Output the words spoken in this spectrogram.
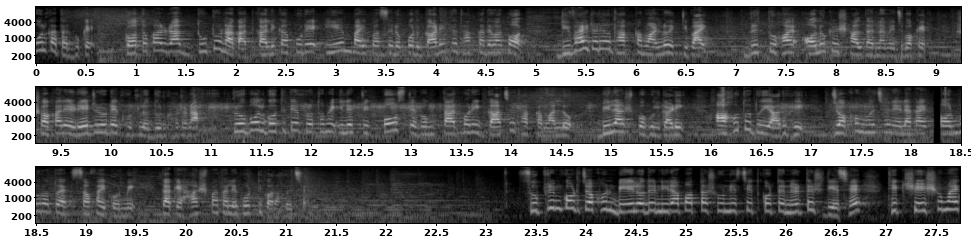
কলকাতার বুকে। গতকাল রাত দুটো নাগাদ কালিকাপুরে ইএম বাইপাসের ওপর গাড়িতে ধাক্কা দেওয়ার পর ডিভাইডারেও ধাক্কা মারল একটি বাইক মৃত্যু হয় অলোকেশ হালদার নামে যুবকের। সকালে রেড রোডে ঘটল দুর্ঘটনা। প্রবল গতিতে প্রথমে ইলেকট্রিক পোস্ট এবং তারপরেই গাছে ধাক্কা মারল বিলাসবহুল গাড়ি। আহত দুই আরোহী। জখম হয়েছেন এলাকায় কর্মরত এক সাফাই কর্মী। তাকে হাসপাতালে ভর্তি করা হয়েছে। সুপ্রিম কোর্ট যখন বিএলওদের নিরাপত্তা সুনিশ্চিত করতে নির্দেশ দিয়েছে, ঠিক সেই সময়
